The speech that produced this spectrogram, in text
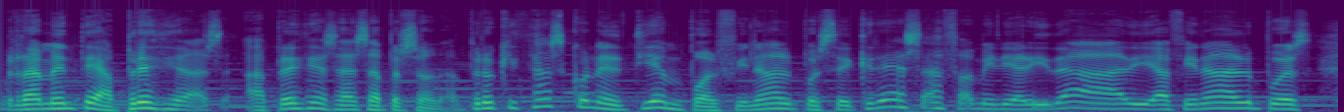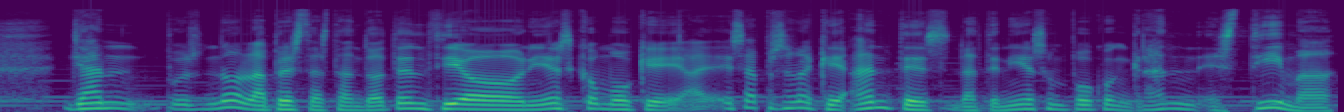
Realmente aprecias, aprecias a esa persona, pero quizás con el tiempo al final pues se crea esa familiaridad y al final pues ya pues no la prestas tanto atención y es como que esa persona que antes la tenías un poco en gran estima,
